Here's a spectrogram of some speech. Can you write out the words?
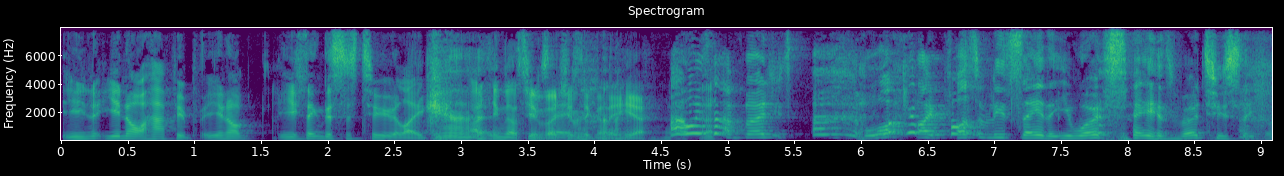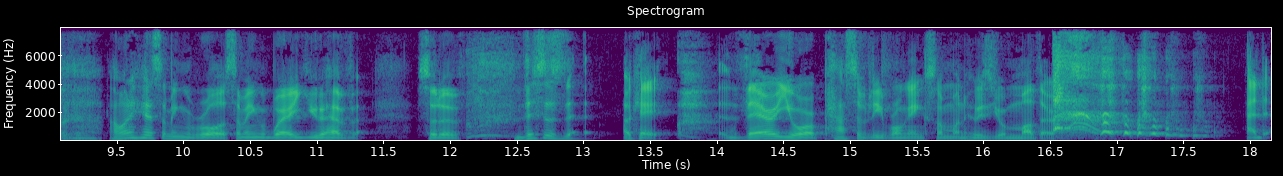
You you're not happy. You're not. You think this is too like. I think that's too virtue signaling. Yeah. How is that virtue? What can I possibly say that you won't say is virtue signaling? I want to hear something raw, something where you have sort of this is okay. There, you're passively wronging someone who's your mother, and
